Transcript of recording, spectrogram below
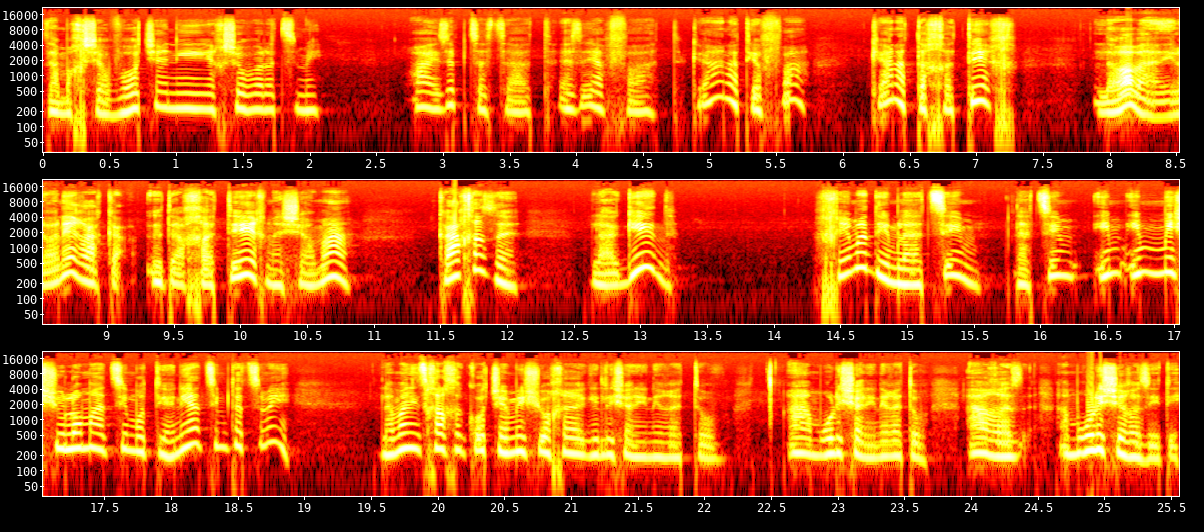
זה המחשבות שאני אחשוב על עצמי. וואי, איזה פצצה את, איזה יפה את. כן, את יפה. כן, אתה חתיך. לא, אבל אני לא נראה ככה. אתה חתיך, נשמה. ככה זה. להגיד, הכי מדהים, להעצים. להעצים, אם, אם מישהו לא מעצים אותי, אני אעצים את עצמי. למה אני צריכה לחכות שמישהו אחר יגיד לי שאני נראית טוב? אה, אמרו לי שאני נראית טוב. אה, רז... אמרו לי שרזיתי.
